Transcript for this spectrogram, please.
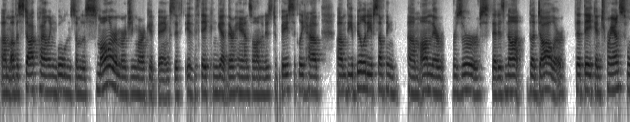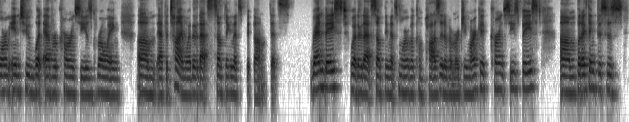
um, of a stockpiling gold in some of the smaller emerging market banks, if, if they can get their hands on it, is to basically have um, the ability of something um, on their reserves that is not the dollar that they can transform into whatever currency is growing um, at the time, whether that's something that's um, that's ren based, whether that's something that's more of a composite of emerging market currencies based. Um, but I think this is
